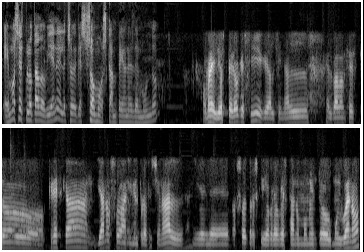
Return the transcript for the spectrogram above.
¿Hemos explotado bien el hecho de que somos campeones del mundo? Hombre, yo espero que sí, que al final el baloncesto crezca, ya no solo a nivel profesional, a nivel de nosotros, que yo creo que está en un momento muy bueno,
